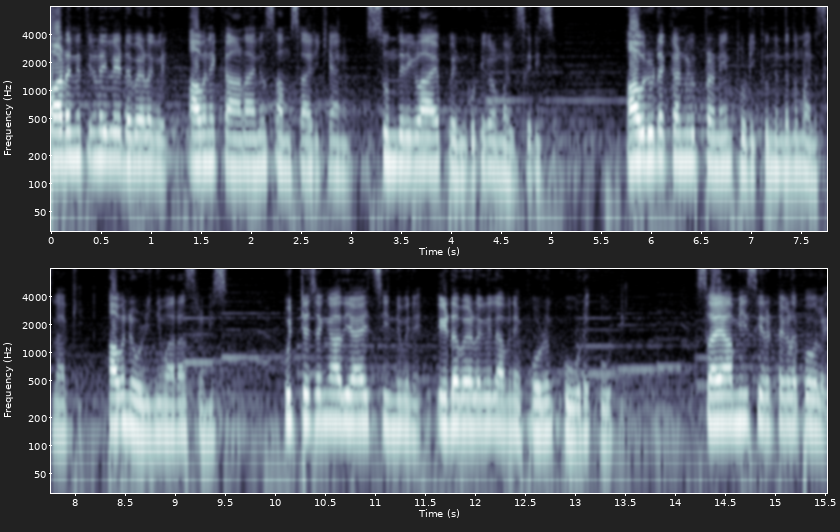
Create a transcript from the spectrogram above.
പഠനത്തിനിടയിലെ ഇടവേളകളിൽ അവനെ കാണാനും സംസാരിക്കാനും സുന്ദരികളായ പെൺകുട്ടികൾ മത്സരിച്ചു. അവരുടെ കണ്ണിൽ പ്രണയം തുടിക്കുന്നുണ്ടെന്ന് മനസ്സിലാക്കി അവൻ ഒഴിഞ്ഞു മാറാൻ ശ്രമിച്ചു. ഉറ്റചങ്ങാതിയായ ചിന്നുവിനെ ഇടവേളകളിൽ അവൻ എപ്പോഴും കൂടെ കൂട്ടി. സയാമീസ് ഇരട്ടകളെപ്പോലെ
